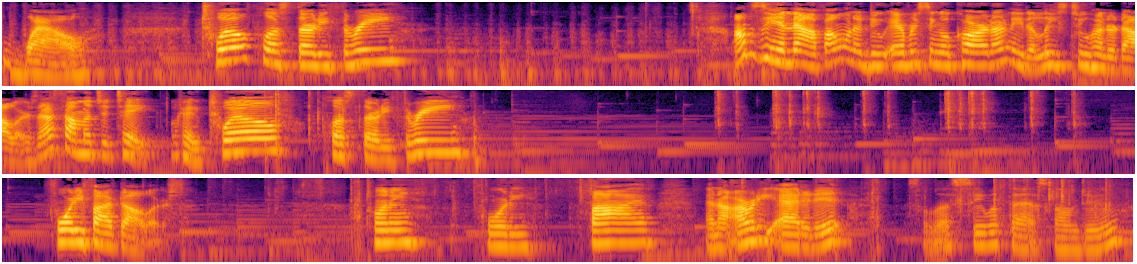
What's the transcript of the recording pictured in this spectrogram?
Wow. 12 plus 33 I'm seeing now, if I want to do every single card, I need at least $200. That's how much it takes. Okay, 12 plus 33. $45. 20, 45. And I already added it. So let's see what that's to do.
